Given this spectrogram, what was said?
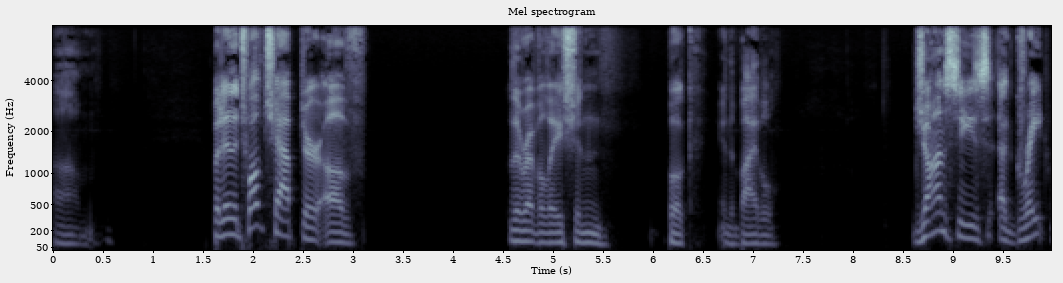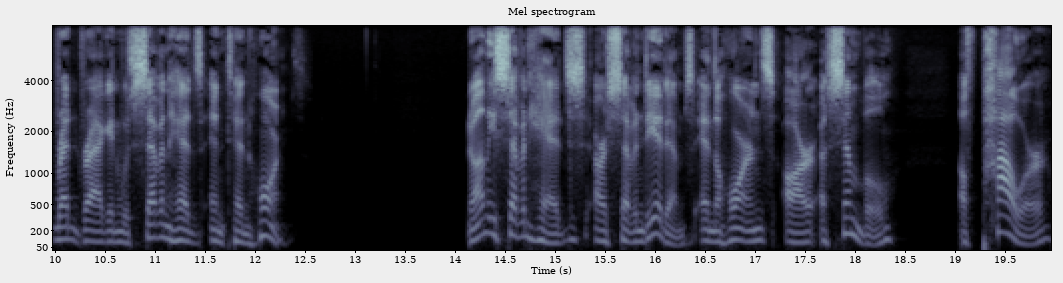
Um, but in the twelfth chapter of the Revelation book in the Bible, John sees a great red dragon with seven heads and ten horns. Now, on these seven heads are seven diadems, and the horns are a symbol of power,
